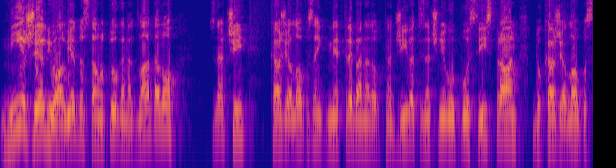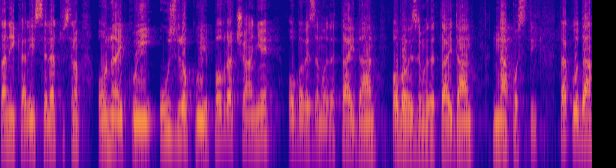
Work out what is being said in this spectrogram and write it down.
nije želio, ali jednostavno toga nadvladalo, znači, kaže Allah poslanik, ne treba nadoknađivati, znači njegov post je ispravan, dok kaže Allah poslanik, ali se letu sram, onaj koji uzrokuje povraćanje, obavezamo je da taj dan, obavezamo je da taj dan naposti. Tako da,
